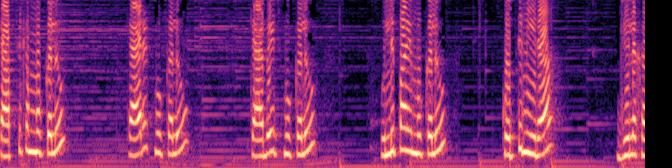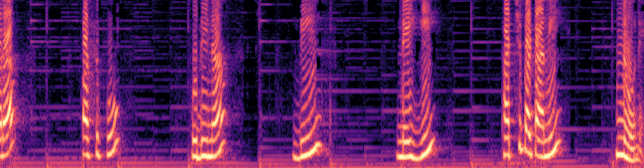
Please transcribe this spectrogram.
క్యాప్సికం ముక్కలు క్యారెట్ ముక్కలు క్యాబేజ్ ముక్కలు ఉల్లిపాయ ముక్కలు కొత్తిమీర జీలకర్ర పసుపు పుదీనా బీన్స్ నెయ్యి పచ్చి బఠానీ నూనె.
